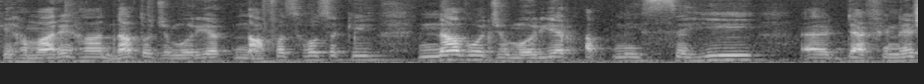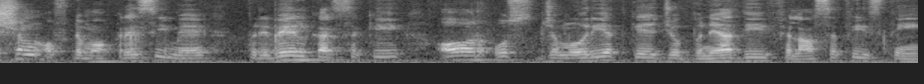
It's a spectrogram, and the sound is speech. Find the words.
کہ ہمارے ہاں نہ تو جمہوریت نافذ ہو سکی، نہ وہ جمہوریت اپنی صحیح ڈیفینیشن آف ڈیموکریسی میں پریویل کر سکی اور اس جمہوریت کے جو بنیاد بنیادی فلاسفیز تھیں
